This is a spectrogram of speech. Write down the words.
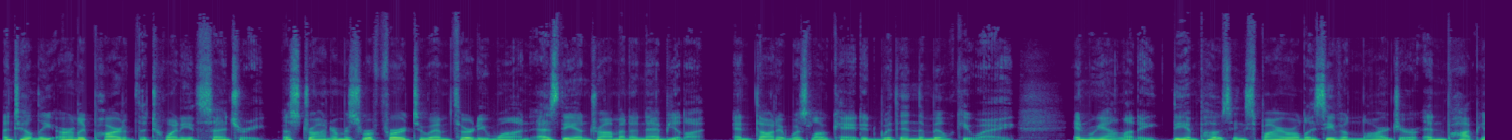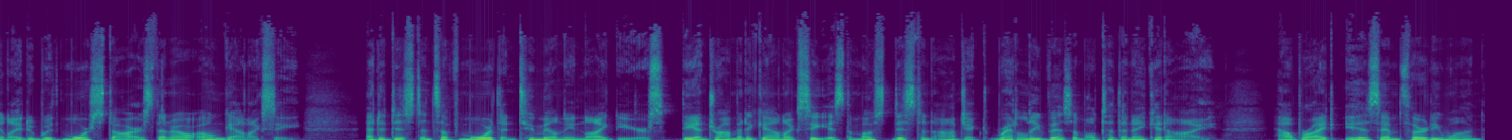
Until the early part of the 20th century, astronomers referred to M31 as the Andromeda Nebula and thought it was located within the Milky Way. In reality, the imposing spiral is even larger and populated with more stars than our own galaxy. At a distance of more than 2 million light years, the Andromeda Galaxy is the most distant object readily visible to the naked eye. How bright is M31?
